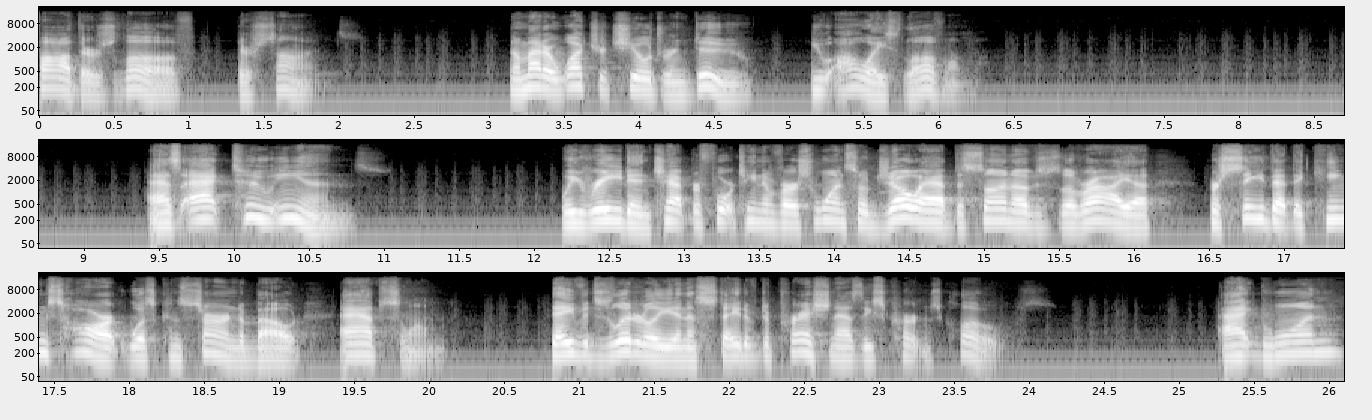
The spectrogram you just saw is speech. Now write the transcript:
fathers love their sons. No matter what your children do, you always love them. As Act 2 ends, we read in chapter 14 and verse 1 So Joab, the son of Zeruiah, perceived that the king's heart was concerned about Absalom. David's literally in a state of depression as these curtains close. Act 1,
